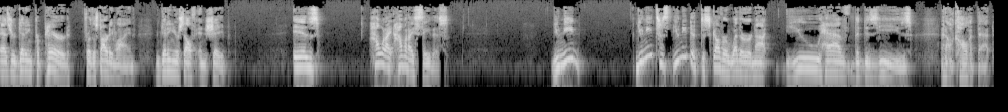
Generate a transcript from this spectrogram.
as you're getting prepared for the starting line and getting yourself in shape is how would I how would I say this? You need you need to you need to discover whether or not you have the disease, and I'll call it that.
